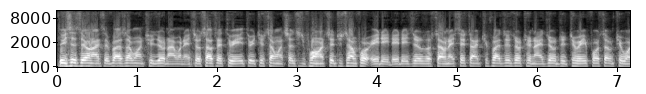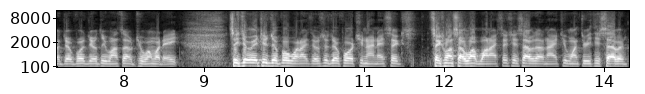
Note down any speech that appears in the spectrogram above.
three six zero nine six five seven one two zero nine one eight zero seven six three eight three two seven one six two four one six two seven four eight eight eight eight zero seven eight six nine two five zero two nine zero two two eight four seven two one zero four zero three one seven two one one eight six zero eight two zero four one nine zero six zero four two nine eight six six one seven one one nine six eight seven nine two one three three seven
